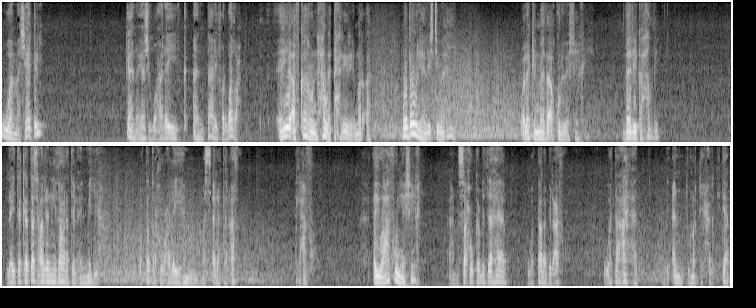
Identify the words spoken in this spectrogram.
ومشاكل؟ كان يجب عليك أن تعرف الوضع. هي أفكار حول تحرير المرأة ودورها الاجتماعي. ولكن ماذا أقول يا شيخي؟ ذلك حظي. ليتك تسعى للنظارة العلمية. وتطرح عليهم مسألة العفو. العفو. أي عفو يا شيخي؟ أنصحك بالذهاب وطلب العفو وتعهد بأن تنقح الكتاب.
